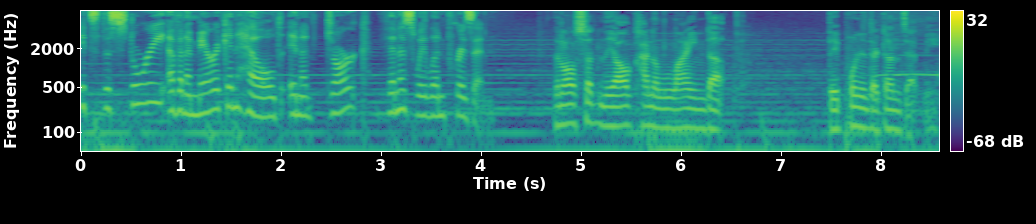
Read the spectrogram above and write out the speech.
It's the story of an American held in a dark Venezuelan prison. Then all of a sudden, they all kind of lined up. They pointed their guns at me.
